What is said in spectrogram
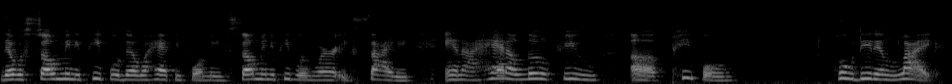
There were so many people that were happy for me. So many people were excited, and I had a little few uh, people who didn't like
